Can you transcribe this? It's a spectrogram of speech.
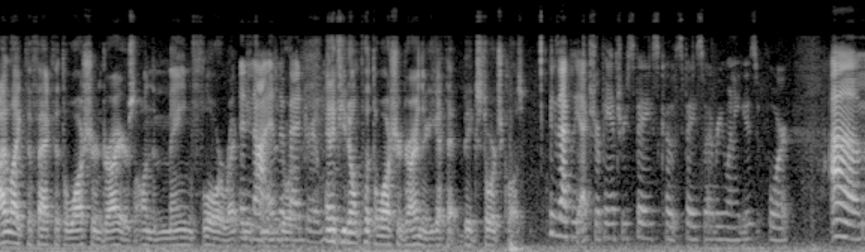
I like the fact that the washer and dryer's on the main floor right and not in the door. bedroom. And if you don't put the washer and dryer in there, you got that big storage closet. Exactly, extra pantry space, coat space, whatever you want to use it for. Um,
